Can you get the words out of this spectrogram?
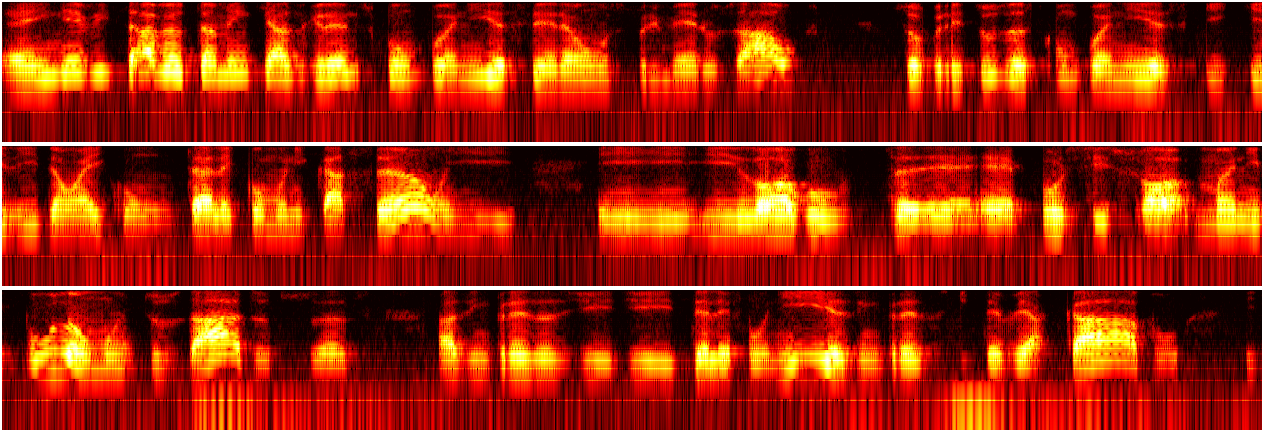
É inevitável também que as grandes companhias serão os primeiros alvos, sobretudo as companhias que, que lidam aí com telecomunicação e, e, e logo é, é, por si só manipulam muitos dados, as, as empresas de, de telefonia, as empresas de TV a cabo e,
